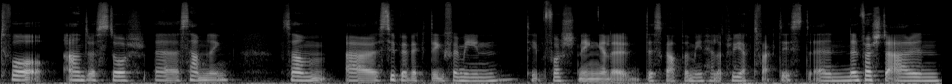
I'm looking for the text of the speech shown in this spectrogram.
två andra stora eh, samling som är superviktig för min typ forskning eller det skapar min hela projekt faktiskt. Eh, den första är en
